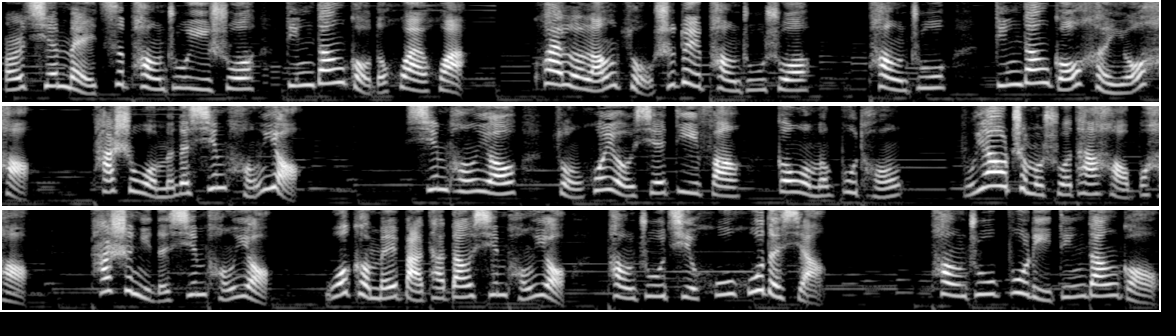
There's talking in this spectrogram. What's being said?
而且每次胖猪一说叮当狗的坏话。快乐狼总是对胖猪说：“胖猪，叮当狗很友好，他是我们的新朋友。新朋友总会有些地方跟我们不同，不要这么说他好不好？他是你的新朋友，我可没把他当新朋友。”胖猪气呼呼地想。胖猪不理叮当狗，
